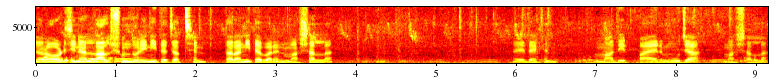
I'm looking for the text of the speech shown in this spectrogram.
যারা অরিজিনাল লাল সুন্দরী নিতে চাচ্ছেন, তারা নিতে পারেন মার্শাল্লাহ এই দেখেন, মাদির পায়ের মোজা মার্শাল্লাহ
